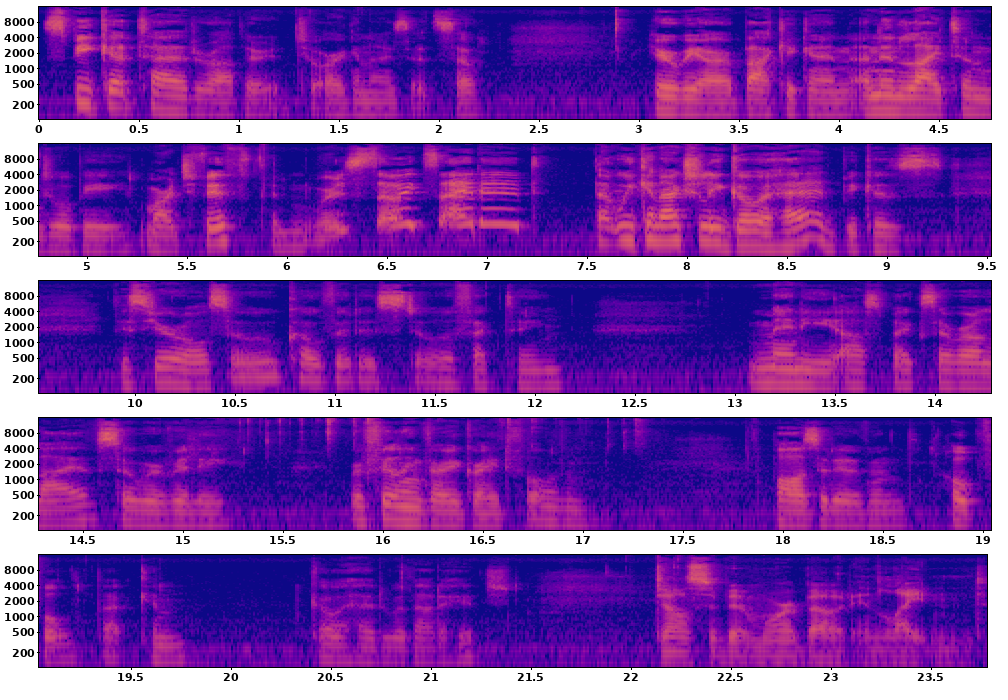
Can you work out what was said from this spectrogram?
speak at TED rather to organize it. So here we are back again and enlightened will be March 5th and we're so excited that we can actually go ahead because this year also covid is still affecting many aspects of our lives. So we're really we're feeling very grateful and positive and hopeful that can go ahead without a hitch. Tell us a bit more about Enlightened.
